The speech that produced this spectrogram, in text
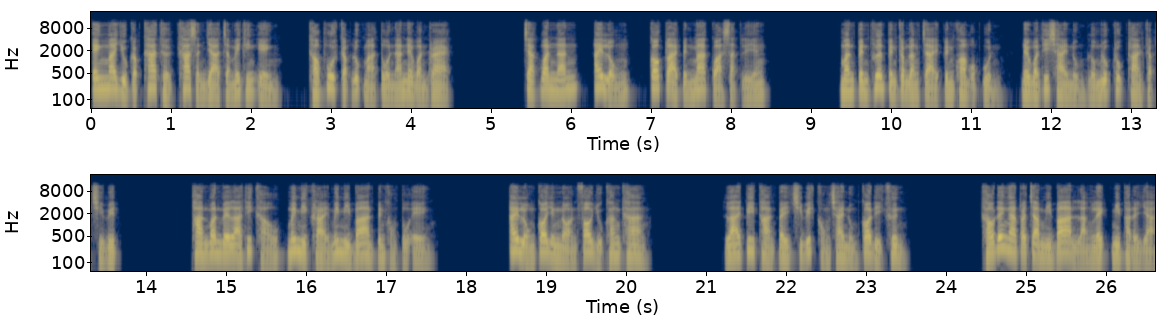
เองมาอยู่กับข้าเถิดข้าสัญญาจะไม่ทิ้งเอง เขาพูดกับลูกหมาตัวนั้นในวันแรก จากวันนั้น ไอ้หลงก็กลายเป็นมากกว่าสัตว์เลี้ยง มันเป็นเพื่อนเป็นกำลังใจเป็นความอบอุ่น ในวันที่ชายหนุ่มล้มลุกคลุกคลานกับชีวิต ผ่านวันเวลาที่เขาไม่มีใครไม่มีบ้านเป็นของตัวเอง ไอ้หลงก็ยังนอนเฝ้าอยู่ข้างๆ หลายปีผ่านไปชีวิตของชายหนุ่มก็ดีขึ้น เขาได้งานประจำมีบ้านหลังเล็กมีภรรยา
